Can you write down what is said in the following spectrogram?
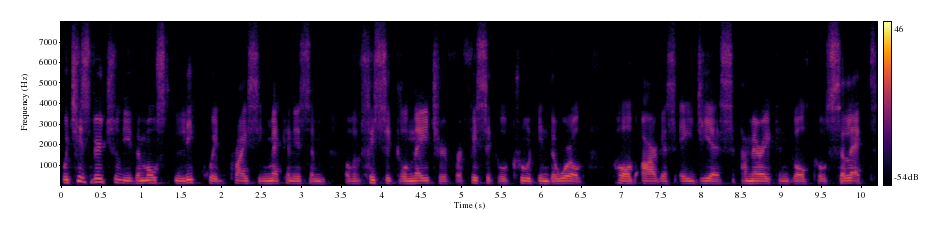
which is virtually the most liquid pricing mechanism of a physical nature for physical crude in the world, called Argus AGS, American Gulf Coast Select.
